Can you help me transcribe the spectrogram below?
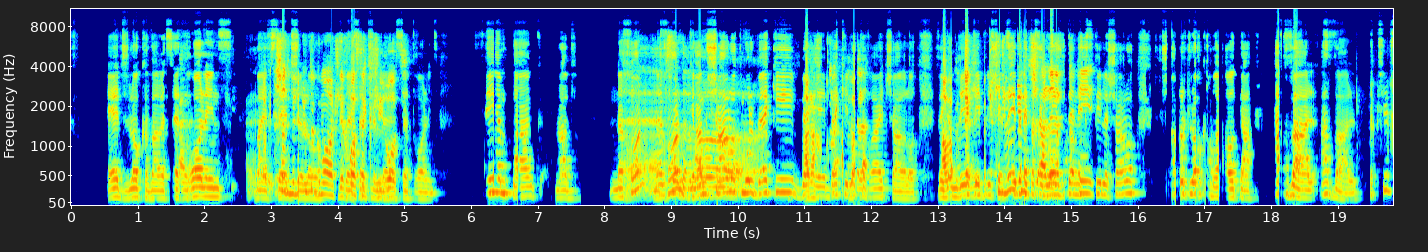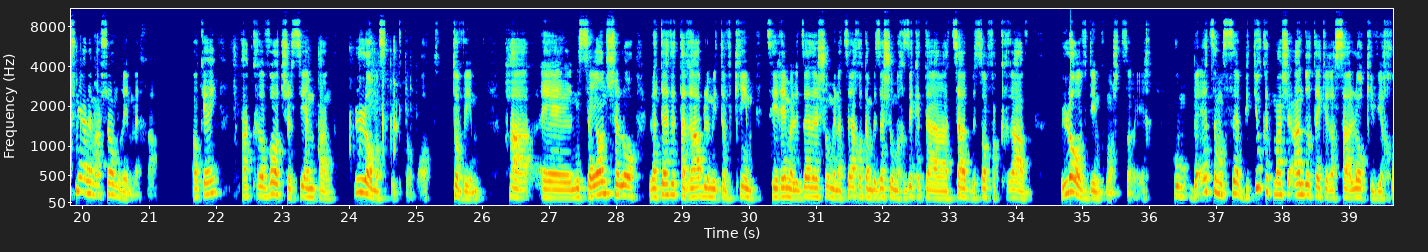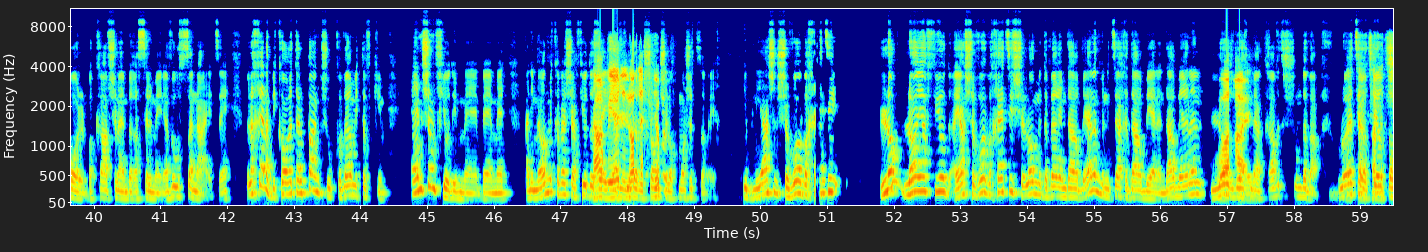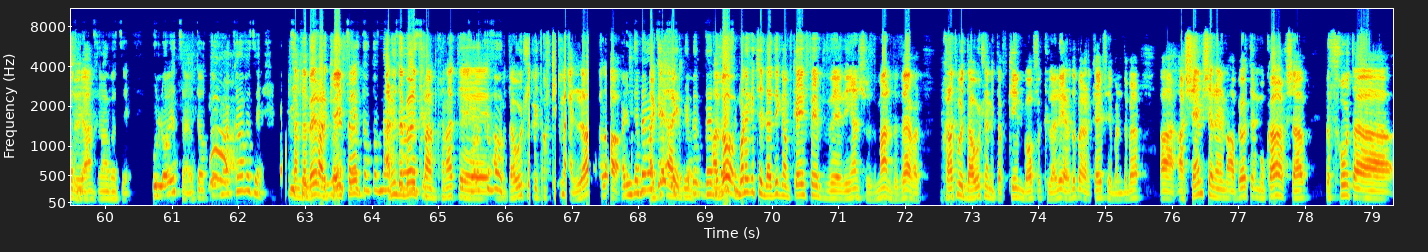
אדג' לא קבר את אז- רולינס יש עוד בהפסד מיליון שלו, דוגמאות לחוסר בהפסד של קבירות. CM פאנק, נכון, אה, נכון, גם לא- שרלוט מול בקי, בקי לא קברה את שרלוט, וגם ריה בקי שהפסידה את החברת NXT לשרלוט, שרלוט לא קברה אותה, אבל, אבל, תקשיב שנייה למה שאומרים לך, אוקיי? הקרבות של CM פאנק לא מספיק טובות, טובים, הניסיון שלו לתת את הרב למתאבקים צעירים על ידי זה שהוא מנצח אותם בזה שהוא מחזיק את הצד בסוף הקרב לא עובדים כמו שצריך, הוא בעצם עושה בדיוק את מה שאנדרטקר עשה לו כביכול בקרב שלהם ברסלמניה והוא שנא את זה ולכן הביקורת על פאנק שהוא קובר מתאבקים. אין שם פיודים אה, באמת, אני מאוד מקווה שה feud הזה יהיה ה feud לא הראשון שלו כמו שצריך, היא בנייה של שבוע וחצי לא, לא היה feud, היה שבוע וחצי שלא מדבר עם דרבי אלן וניצח את דרבי אלן, דרבי אלן לא הרוויח מהקרב הזה שום דבר, הוא לא יצא יותר טוב מהקרב הזה, הוא לא יצא יותר טוב לא. מהקרב הזה. אתה מדבר על kayfabe? אני מדבר איתך מבחינת אה, המודעות למתאבקים האלה, לא, לא. אני מדבר על kayfabe. עזוב, בוא נגיד שלדעתי גם kayfabe זה עניין של זמן וזה, אבל מבחינת מודעות למתאבקים באופן כללי, אני לא מדבר על kayfabe, אני מדבר, השם שלהם הרבה יותר מוכר עכשיו בזכות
